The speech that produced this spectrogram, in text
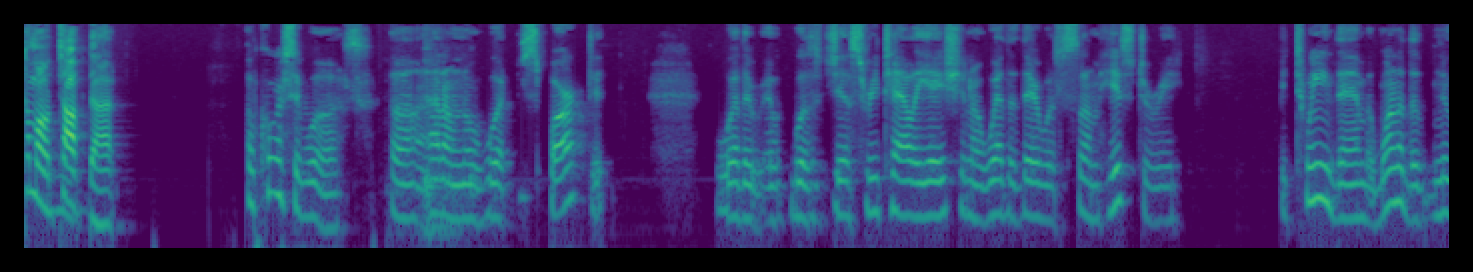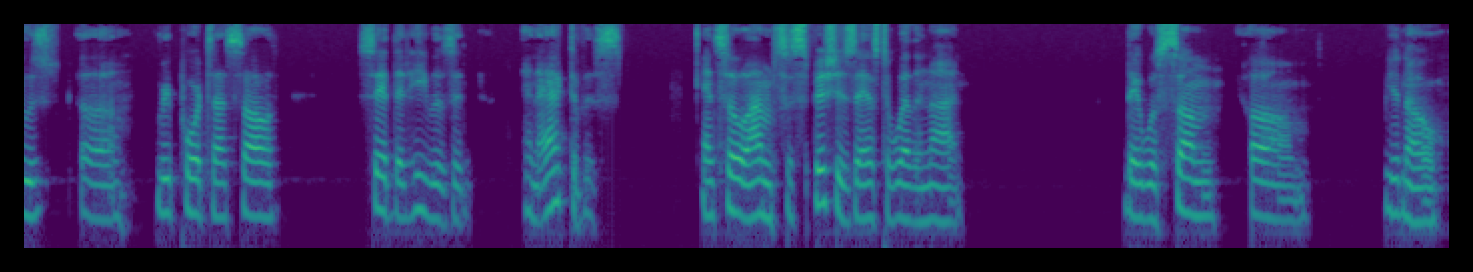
come on, talk, Doc. Of course it was. Uh, I don't know what sparked it, whether it was just retaliation or whether there was some history between them. But one of the news uh, reports I saw said that he was an, an activist. And so I'm suspicious as to whether or not there was some um, you know,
